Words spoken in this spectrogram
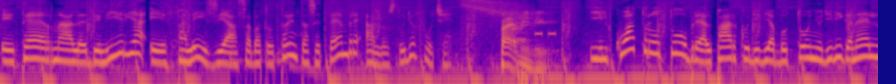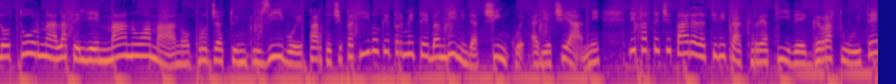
Eternal Deliria e Falesia, sabato 30 settembre allo studio Foce. Family. Il 4 ottobre al Parco di Via Bottogno di Viganello torna l'atelier Mano a Mano, progetto inclusivo e partecipativo che permette ai bambini da 5 a 10 anni di partecipare ad attività creative gratuite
